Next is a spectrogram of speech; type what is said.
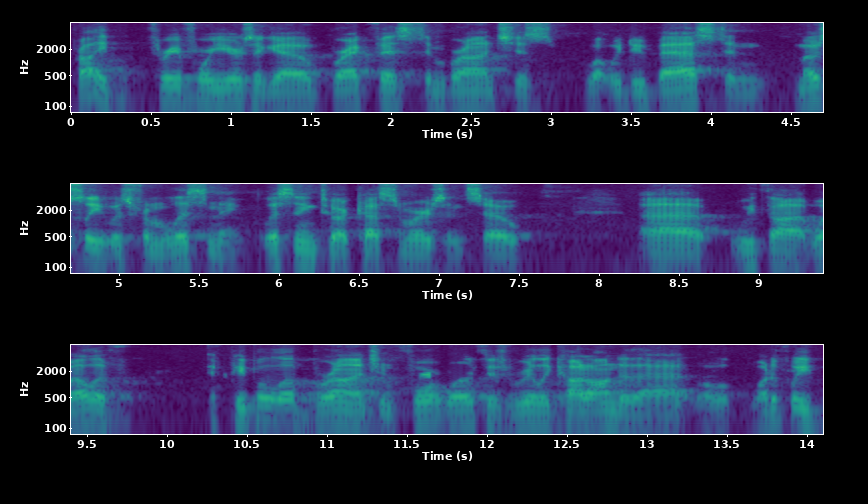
probably three or four years ago, breakfast and brunch is what we do best. And mostly it was from listening, listening to our customers. And so uh, we thought, well, if if people love brunch and Fort Worth has really caught on to that, well, what if we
